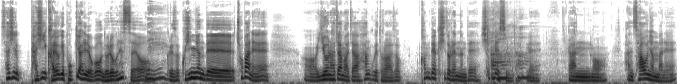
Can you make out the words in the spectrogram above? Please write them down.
사실 다시 가요계 복귀하려고 노력은 했어요. 네. 그래서 90년대 초반에 어 이혼하자마자 한국에 돌아와서 컴백 시도를 했는데 실패했습니다. 아. 네. 한 뭐, 한 4, 5년 만에.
